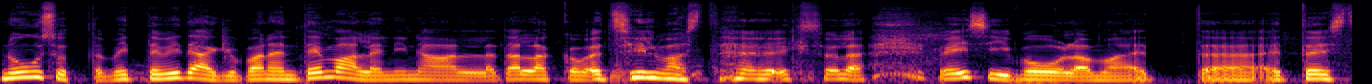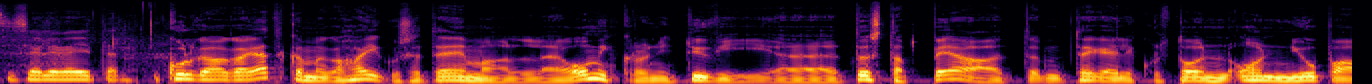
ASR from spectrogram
nuusutab mitte midagi, panen temale nina alla, tal hakkavad silmast, eks ole, vesi voolama, et et, et tõesti, see oli veider. kuulge, aga jätkame ka haiguse teemal. omikroni tüvi äh, tõstab pead, tegelikult on, on juba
